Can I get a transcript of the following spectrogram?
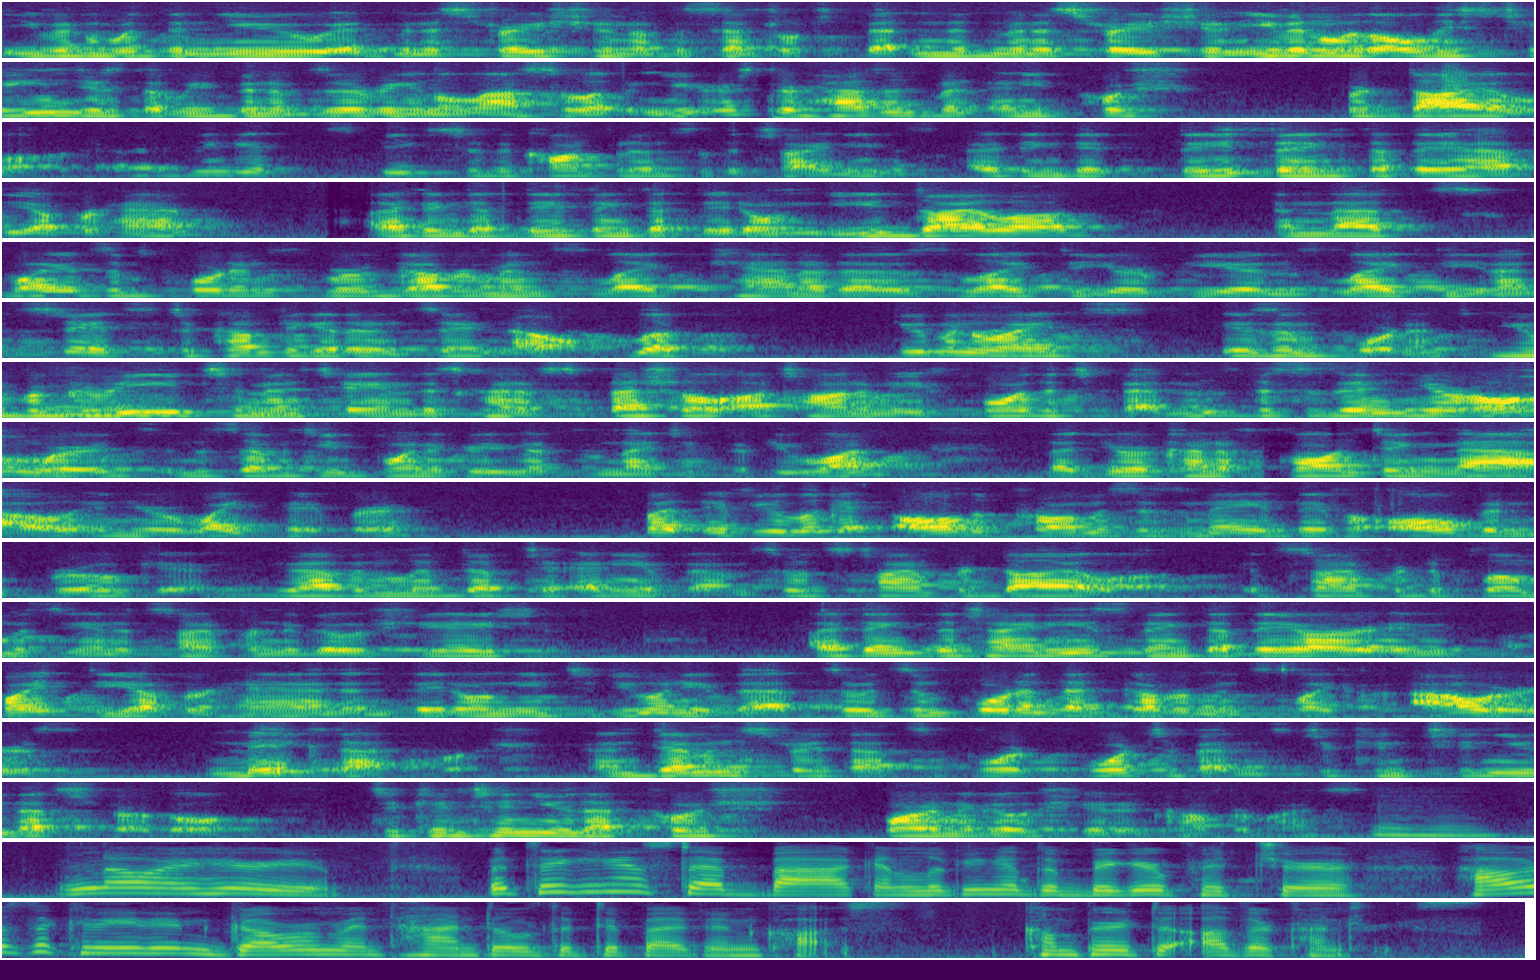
even with the new administration of the Central Tibetan administration, even with all these changes that we've been observing in the last 11 years, there hasn't been any push for dialogue. I think it speaks to the confidence of the Chinese. I think that they think that they have the upper hand. I think that they think that they don't need dialogue. And that's why it's important for governments like Canada's, like the Europeans, like the United States to come together and say, no, look, human rights is important. You've mm-hmm. agreed to maintain this kind of special autonomy for the Tibetans. This is in your own words in the 17 point agreement from 1951 that you're kind of flaunting now in your white paper. But if you look at all the promises made, they've all been broken. You haven't lived up to any of them. So it's time for dialogue, it's time for diplomacy, and it's time for negotiation. I think the Chinese think that they are in quite the upper hand and they don't need to do any of that. So it's important that governments like ours make that push and demonstrate that support for Tibetans to continue that struggle, to continue that push for a negotiated compromise. Mm-hmm. No, I hear you. But taking a step back and looking at the bigger picture, how has the Canadian government handled the Tibetan cause compared to other countries?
